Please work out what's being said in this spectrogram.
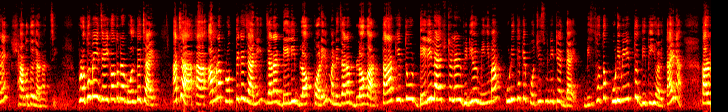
অনেক স্বাগত জানাচ্ছি। প্রথমেই যেই কথাটা বলতে চাই আচ্ছা আমরা প্রত্যেকে জানি যারা ডেলি ব্লগ করে মানে যারা ব্লগার তারা কিন্তু ডেলি লাইফস্টাইলের ভিডিও মিনিমাম কুড়ি থেকে পঁচিশ মিনিটের দেয়। বিশেষত কুড়ি মিনিট তো দিতেই হয়, তাই না? কারণ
